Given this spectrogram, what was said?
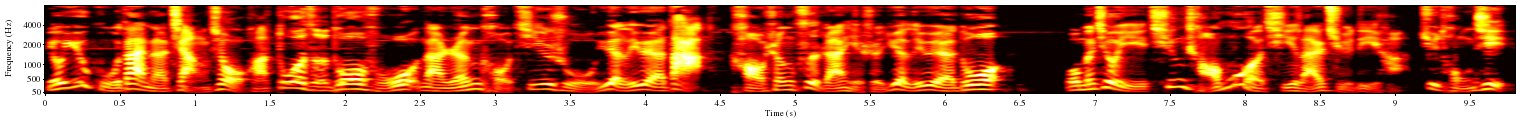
由于古代呢讲究哈多子多福，那人口基数越来越大，考生自然也是越来越多。我们就以清朝末期来举例哈。据统计，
